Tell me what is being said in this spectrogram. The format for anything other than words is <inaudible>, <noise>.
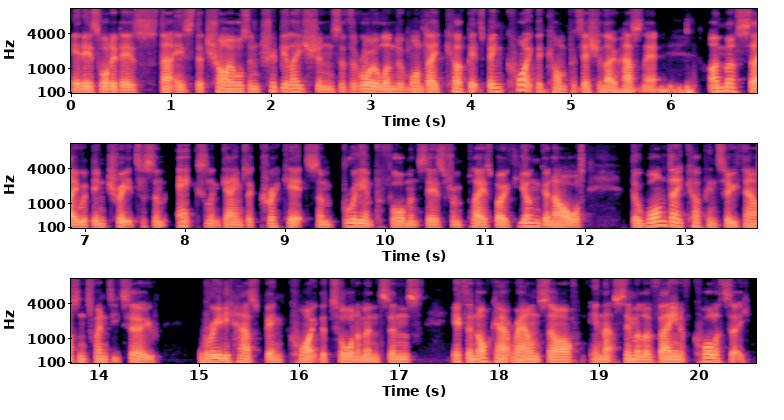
it is what it is. That is the trials and tribulations of the Royal London One Day Cup. It's been quite the competition, though, hasn't it? I must say, we've been treated to some excellent games of cricket, some brilliant performances from players both young and old. The One Day Cup in 2022 really has been quite the tournament. And if the knockout rounds are in that similar vein of quality,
